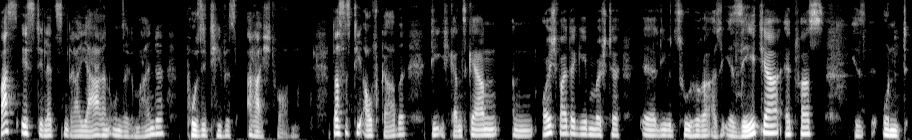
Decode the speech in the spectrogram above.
Was ist in den letzten drei Jahren unserer Gemeinde Positives erreicht worden? Das ist die Aufgabe, die ich ganz gern an euch weitergeben möchte, äh, liebe Zuhörer. Also ihr seht ja etwas und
